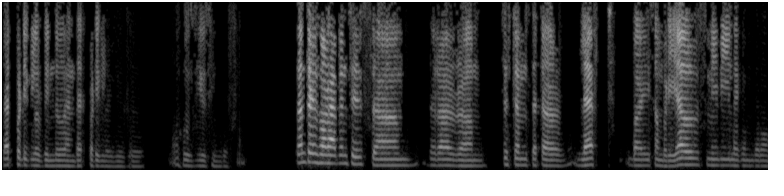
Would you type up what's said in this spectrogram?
that particular window and that particular user who's using this one sometimes what happens is um, there are um, systems that are left by somebody else maybe like in there are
